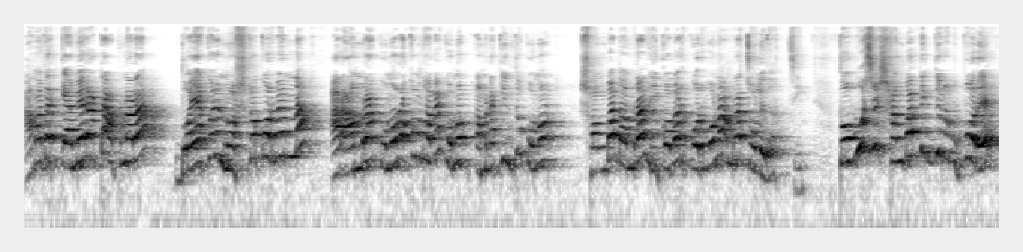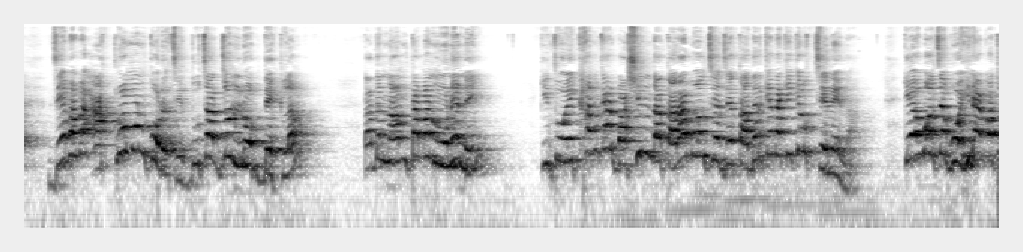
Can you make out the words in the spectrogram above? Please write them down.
আমাদের ক্যামেরাটা আপনারা দয়া করে নষ্ট করবেন না। আর আমরা কোনো রকম ভাবে কোনো, আমরা কিন্তু কোনো সংবাদ আমরা রিকভার করব না, আমরা চলে যাচ্ছি। তবুও সে সাংবাদিকদের উপরে যেভাবে আক্রমণ করেছে, দু চারজন লোক দেখলাম, তাদের নামটা আমার মনে নেই। কিন্তু ওইখানকার বাসিন্দা তারা বলছে যে, তাদেরকে নাকি কেউ চেনে না। কেউ বলছে, বহিরাগত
